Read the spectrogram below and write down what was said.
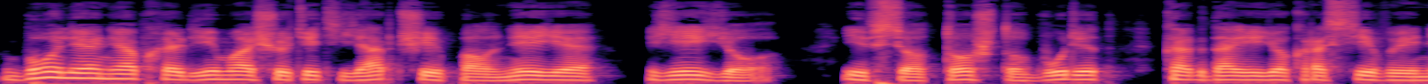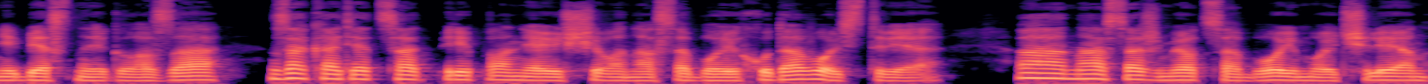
Более необходимо ощутить ярче и полнее ее и все то, что будет, когда ее красивые небесные глаза закатятся от переполняющего нас обоих удовольствия, а она сожмет собой мой член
